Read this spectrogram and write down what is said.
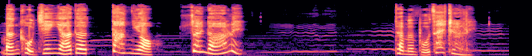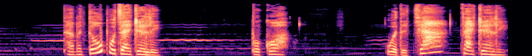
满口尖牙的大鸟在哪里？他们不在这里，他们都不在这里。不过，我的家在这里，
